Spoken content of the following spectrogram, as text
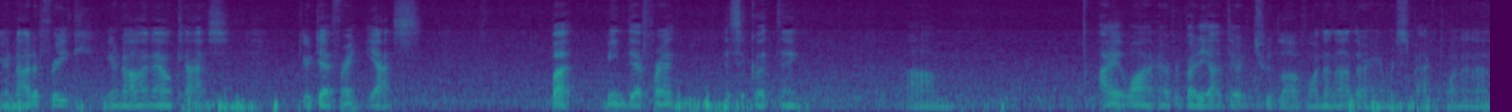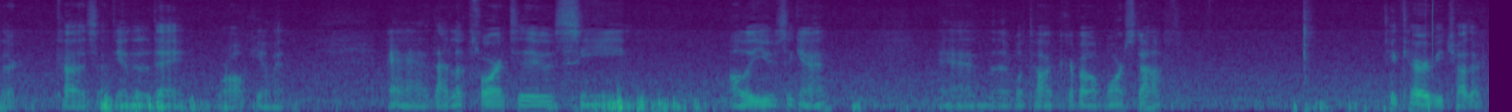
You're not a freak. You're not an outcast. You're different, yes. But being different is a good thing Um, I want everybody out there to love one another and respect one another because at the end of the day, we're all human. And I look forward to seeing all of yous again. And uh, we'll talk about more stuff. Take care of each other.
